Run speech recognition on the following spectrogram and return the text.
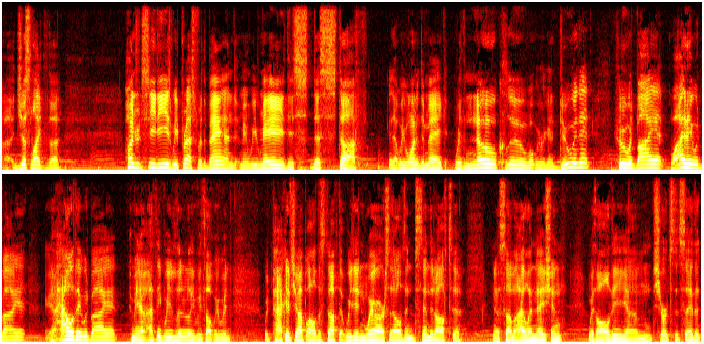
uh, just like the hundred CDs we pressed for the band. I mean, we made this this stuff that we wanted to make with no clue what we were going to do with it, who would buy it, why they would buy it, how they would buy it. I mean, I think we literally we thought we would would package up all the stuff that we didn't wear ourselves and send it off to you know some island nation with all the um, shirts that say that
